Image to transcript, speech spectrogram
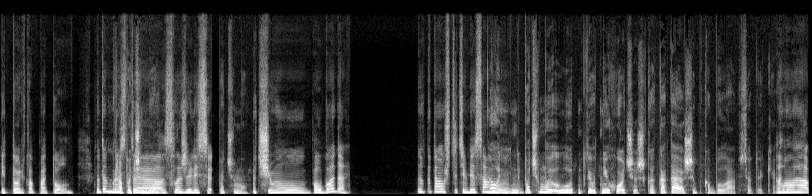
и только потом. Ну, там а почему? сложились... Почему? Почему полгода? Ну, потому что тебе сам... Ну, почему ты вот не хочешь? Какая ошибка была все таки а...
